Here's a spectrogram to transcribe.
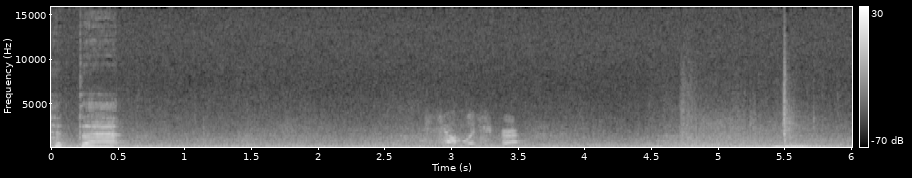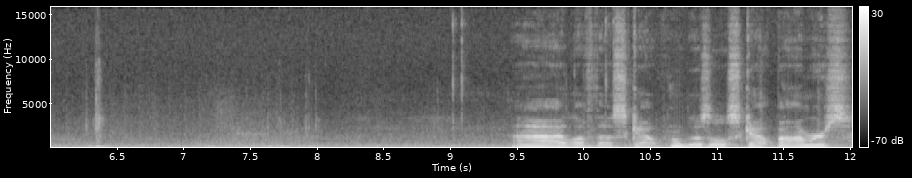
Hit that. Ah, I love those scout, oh, those little scout bombers.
